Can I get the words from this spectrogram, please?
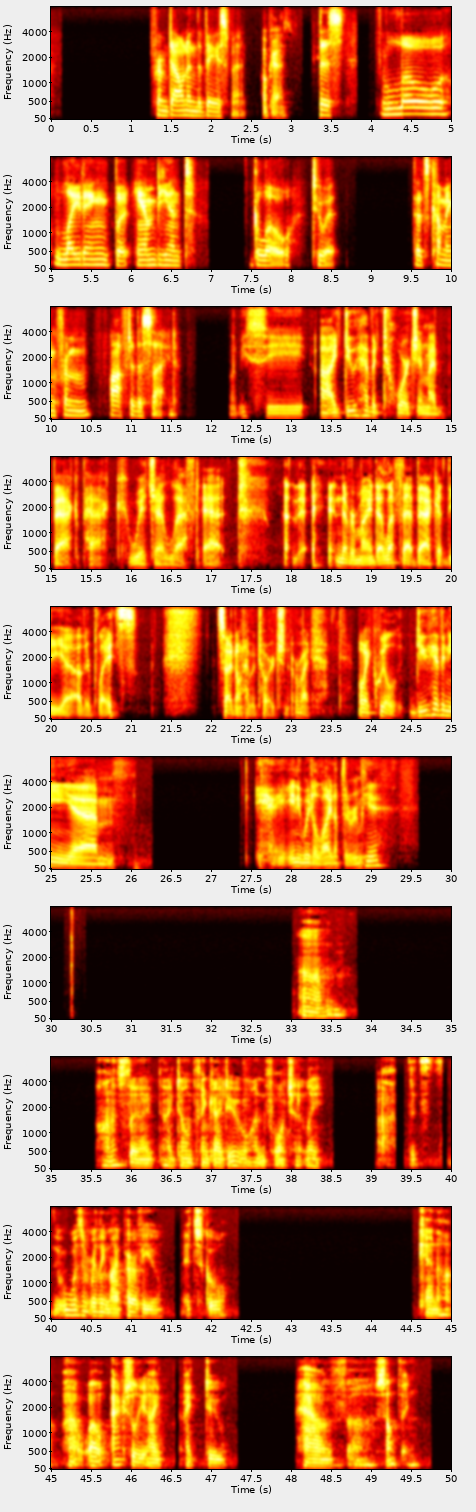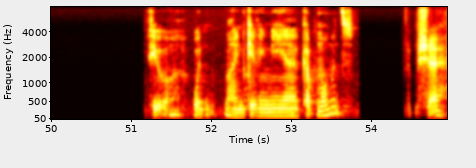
from down in the basement. Okay. This low lighting but ambient glow to it that's coming from off to the side. Let me see. I do have a torch in my backpack, which I left at. Never mind. I left that back at the uh, other place. So I don't have a torch. Never mind. Oh, wait, Quill, do you have any um, any way to light up the room here? Um, honestly, I, I don't think I do. Unfortunately, uh, it's it wasn't really my purview at school. Cannot. Uh, well, actually, I I do have uh, something. If you uh, wouldn't mind giving me a couple moments. Sure.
